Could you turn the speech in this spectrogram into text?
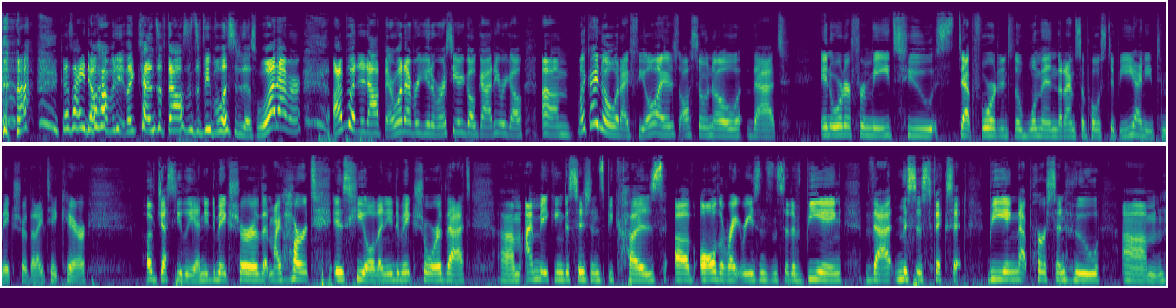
because I know how many like tens of thousands of people listen to this. Whatever. I'm putting it out there. Whatever. Universe. Here you go, God. Here we go. Um, like I know what I feel. I just also know that in order for me to step forward into the woman that I'm supposed to be, I need to make sure that I take care of Jessie Lee. I need to make sure that my heart is healed. I need to make sure that um, I'm making decisions because of all the right reasons instead of being that Mrs. Fix It, being that person who. Um,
